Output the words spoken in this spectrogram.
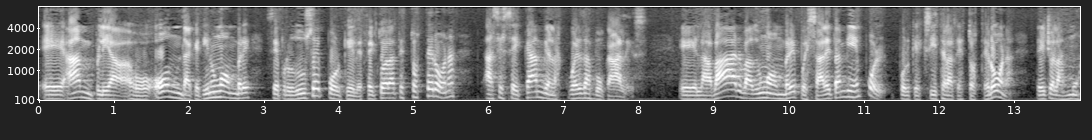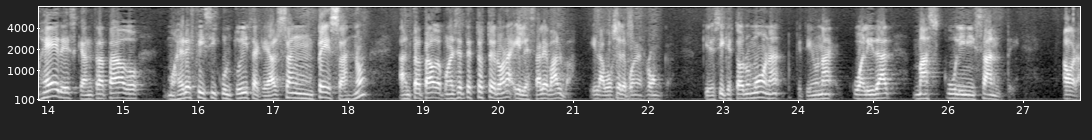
eh, amplia o honda que tiene un hombre se produce porque el efecto de la testosterona hace se cambian las cuerdas vocales. Eh, la barba de un hombre pues sale también por, porque existe la testosterona. De hecho, las mujeres que han tratado, mujeres fisiculturistas que alzan pesas, ¿no? Han tratado de ponerse testosterona y les sale barba y la voz se le pone ronca. Quiere decir que esta hormona, que tiene una cualidad masculinizante. Ahora,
